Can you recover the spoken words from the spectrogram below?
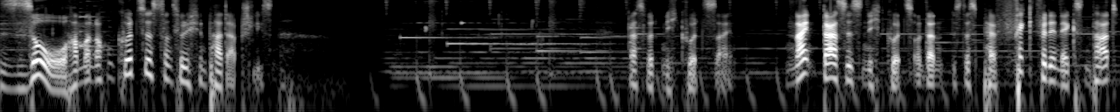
So, haben wir noch ein kurzes, sonst würde ich den Part abschließen. Das wird nicht kurz sein. Nein, das ist nicht kurz. Und dann ist das perfekt für den nächsten Part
